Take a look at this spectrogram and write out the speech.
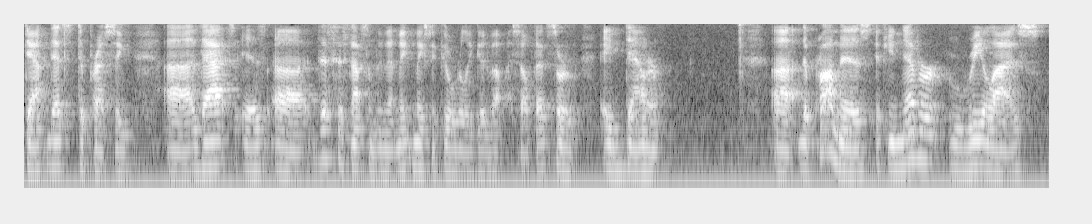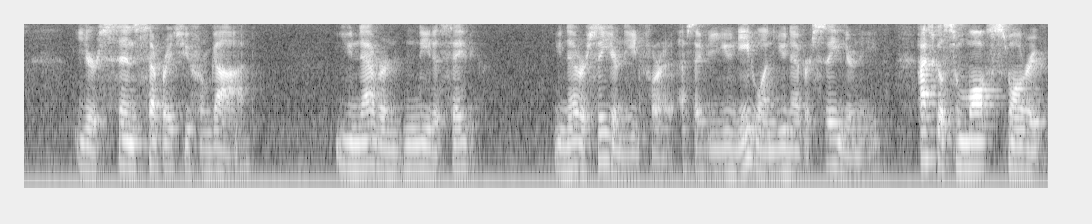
that's depressing. Uh, that is uh, this is not something that make, makes me feel really good about myself. That's sort of a downer. Uh, the problem is if you never realize your sin separates you from God, you never need a savior. You never see your need for a savior. You need one. You never see your need. High school small small group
